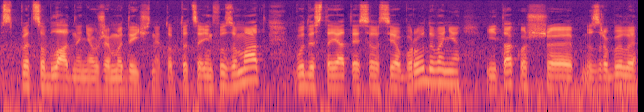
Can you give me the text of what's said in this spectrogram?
спецобладнання вже медичне. Тобто це інфузомат, буде стояти SLC оборудовання, і також е, зробили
